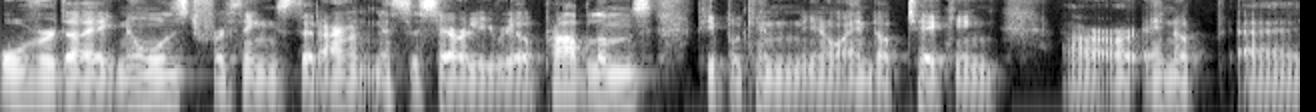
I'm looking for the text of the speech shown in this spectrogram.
overdiagnosed for things that aren't necessarily real problems. People can, you know, end up taking or, or end up uh,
